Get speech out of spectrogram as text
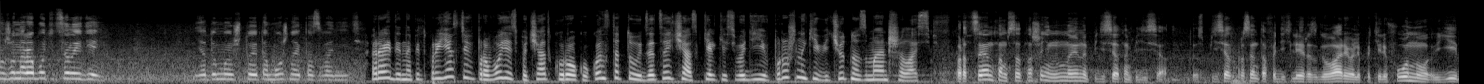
Він же на роботі цілий день. Я думаю, что это можно и позвонить. Рейди на підприємстві проводять з початку року. Констатують, за цей час кількість водіїв-порушників відчутно зменшилась. В процентном соотношении, ну, наверное, 50 на 50. То есть 50% водителей разговаривали по телефону. И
